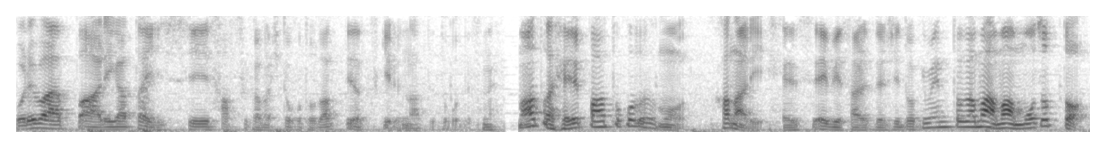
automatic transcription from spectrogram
これはやっぱありがたいし、さすがの一言だっていうのはつけるなってとこですね。まあ、あとはヘルパーのところもかなり整備されてるし、ドキュメントがまあまあもうちょっと、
